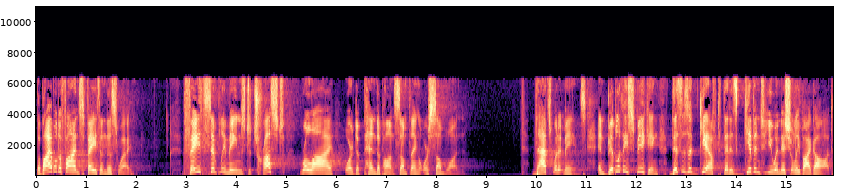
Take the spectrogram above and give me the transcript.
The Bible defines faith in this way faith simply means to trust, rely, or depend upon something or someone. That's what it means. And biblically speaking, this is a gift that is given to you initially by God.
